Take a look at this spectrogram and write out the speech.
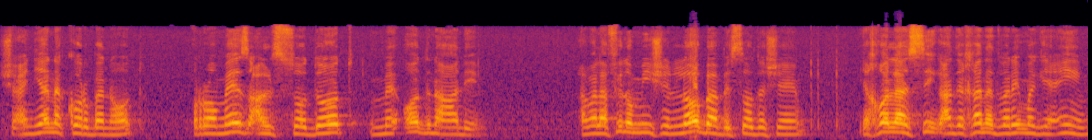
שעניין הקורבנות רומז על סודות מאוד נעלים. אבל אפילו מי שלא בא בסוד השם, יכול להשיג עד היכן הדברים מגיעים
